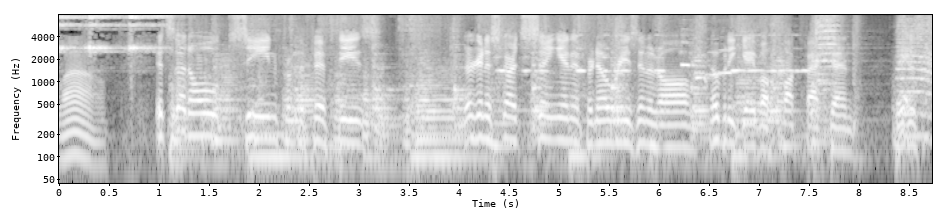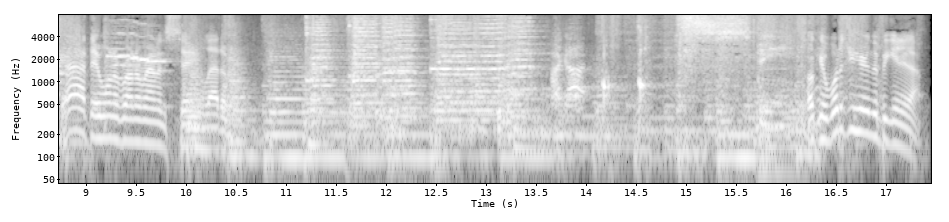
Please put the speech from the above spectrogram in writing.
Wow. It's an old scene from the 50s. They're going to start singing and for no reason at all. Nobody gave a fuck back then. They just, ah, they want to run around and sing, let them. I got. Okay, what did you hear in the beginning of that?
